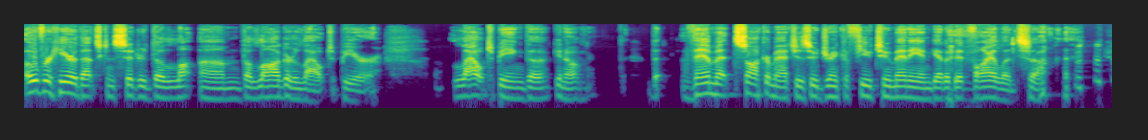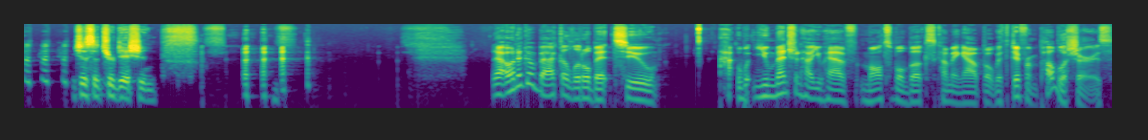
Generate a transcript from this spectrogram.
over here. That's considered the um, the lager lout beer. Lout being the you know the, them at soccer matches who drink a few too many and get a bit violent. So, just a tradition. now I want to go back a little bit to how, you mentioned how you have multiple books coming out, but with different publishers.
